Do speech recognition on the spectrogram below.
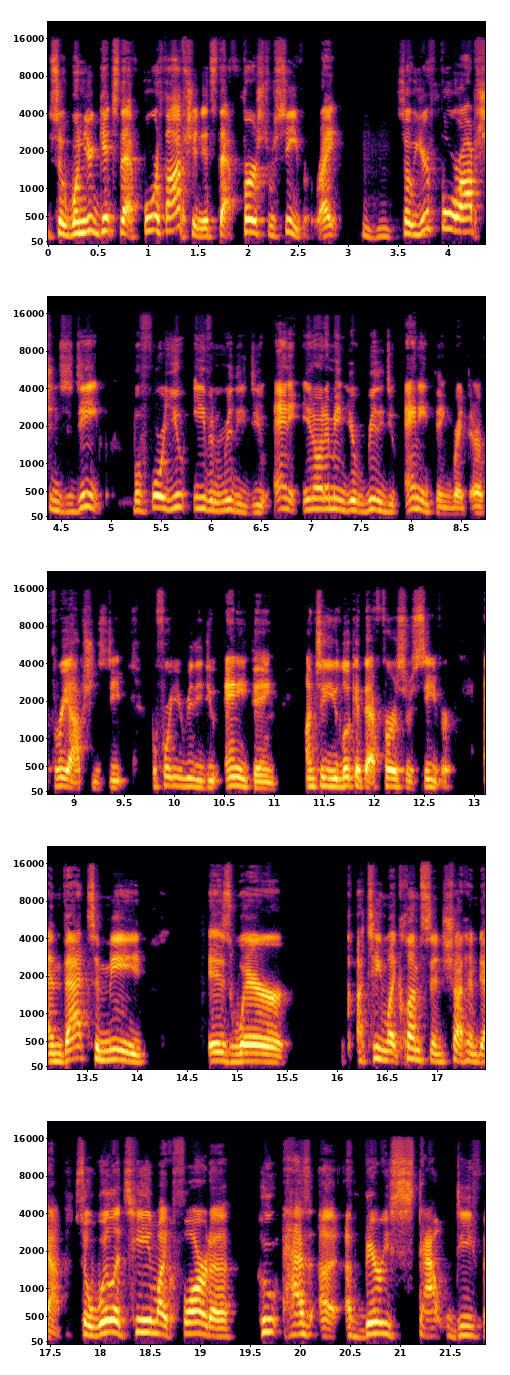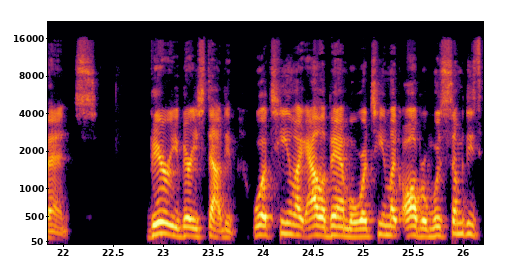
So when you get to that fourth option, it's that first receiver, right? Mm-hmm. So you're four options deep before you even really do any, you know what I mean? You really do anything right there, three options deep before you really do anything until you look at that first receiver. And that to me is where a team like Clemson shut him down. So will a team like Florida, who has a, a very stout defense, very, very stout defense, will a team like Alabama, or a team like Auburn, with some of these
